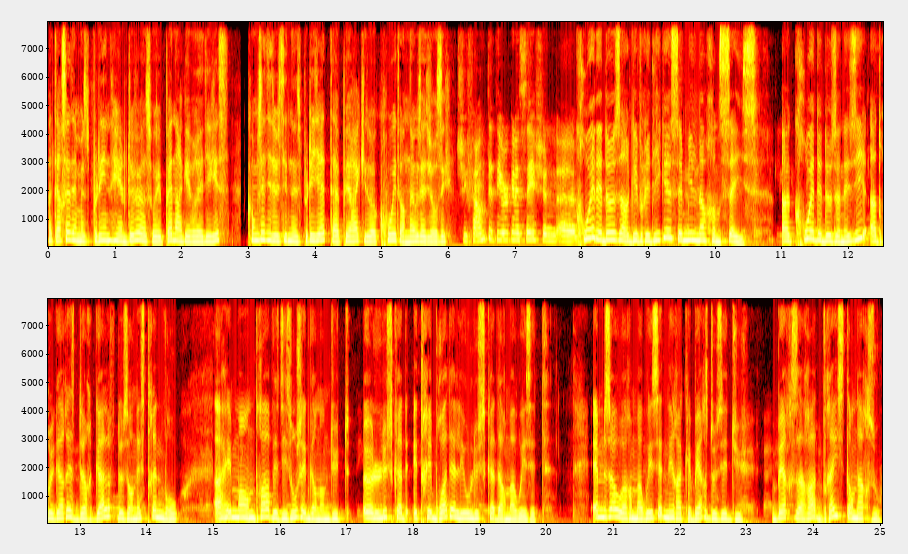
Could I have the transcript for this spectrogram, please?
A terset em eus blin hel deu a zo e pen ar gevredigez, komzet i deus dit neus bliet a perak i doa krouet an aozadur-se. She founded the organization um, Krouet e deus ar gevredigez e 1906. A krouet e deus anezi a drugarez d'ur galf deus an estren vro. A hema an dra vez dizonjet gant an dut, ul luskad etre broadel eo luskad ar maouezet. Emzao ar maouezet ne rak e berz deus e du. Berz a ra dreist an arzou.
